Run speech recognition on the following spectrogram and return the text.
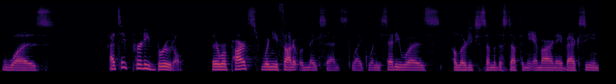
was, I'd say, pretty brutal. There were parts when you thought it would make sense, like when he said he was allergic to some of the stuff in the mRNA vaccine.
